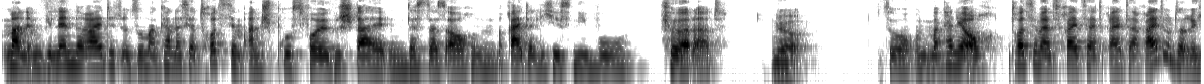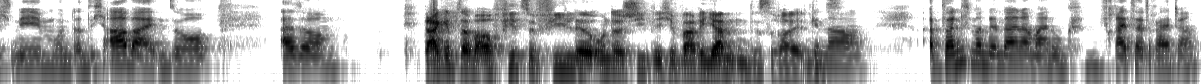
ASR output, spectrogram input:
man im Gelände reitet und so, man kann das ja trotzdem anspruchsvoll gestalten, dass das auch ein reiterliches Niveau fördert. Ja. So, und man kann ja auch trotzdem als Freizeitreiter Reitunterricht nehmen und an sich arbeiten, so. Also, Da gibt's aber auch viel zu viele unterschiedliche Varianten des Reitens. genau. Ab wann ist man denn deiner Meinung ein Freizeitreiter?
